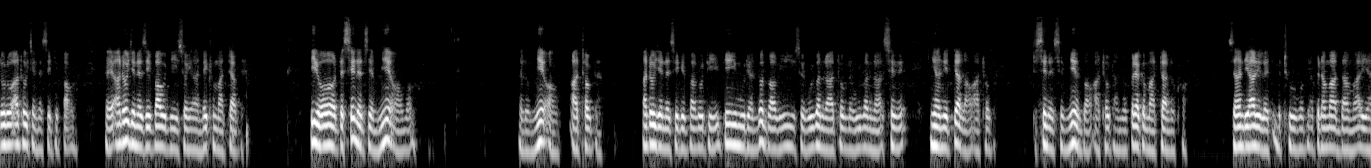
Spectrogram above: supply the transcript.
လိုလိုအထုတ်ခြင်းတဲ့စိတ်တွေပေါက်လာအဲအထုတ်ခြင်းတဲ့စိတ်ပေါက်ပြီဆိုရင်နေခမတတ်ပဲပြီးတော့တစ်စင်းနဲ့တစ်စင်းမြင့်အောင်ပေါ့အဲလိုမြင့်အောင်အထုတ်တယ်အထုတ်ခြင်းတဲ့စိတ်တွေပေါက်လို့ဒီအပြင်းယူမှုတွေလွတ်သွားပြီဆိုဝိပဿနာအထုတ်တယ်ဝိပဿနာအစင်းဉာ ဏ်နဲ့တက်လောင်အာထုတ်တယ်ဒီစင်းနဲ့စင်းမြင့်သွားအာထုတ်တာမျိုးပရကမတတ်လို့ခေါ်ဇန်တရားတွေလည်းမထူဘူးဗျာပထမတာမအရာ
